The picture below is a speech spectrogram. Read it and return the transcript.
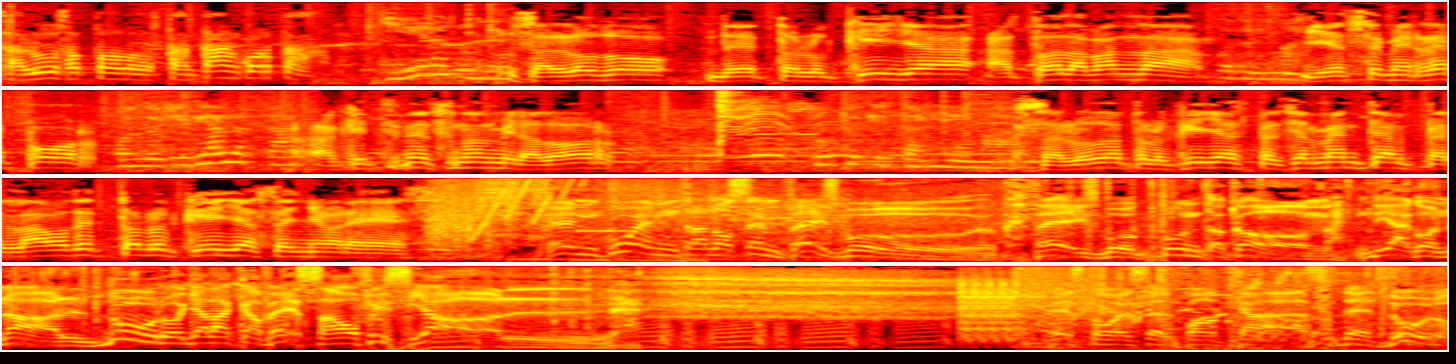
Saludos a todos, tan tan corta. Un saludo de Toluquilla a toda la banda y este es mi report. Aquí tienes un admirador. Saludo a Toluquilla, especialmente al pelado de Toluquilla, señores. Encuéntranos en Facebook, facebook.com, diagonal duro y a la cabeza oficial. Esto es el podcast de duro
